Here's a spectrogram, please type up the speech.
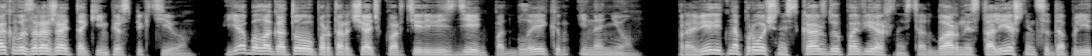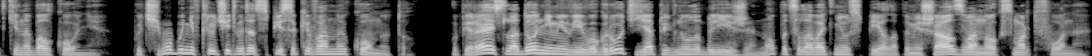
Как возражать таким перспективам? Я была готова проторчать в квартире весь день под Блейком и на нем. Проверить на прочность каждую поверхность, от барной столешницы до плитки на балконе. Почему бы не включить в этот список и ванную комнату? Упираясь ладонями в его грудь, я пригнула ближе, но поцеловать не успела, помешал звонок смартфона.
